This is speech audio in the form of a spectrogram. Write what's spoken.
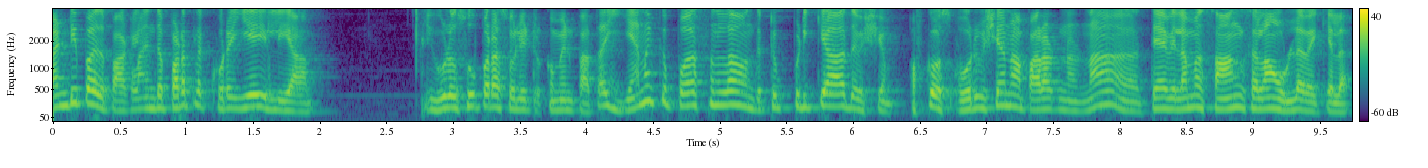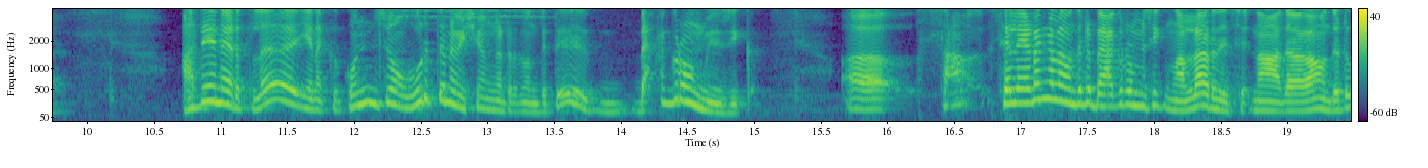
கண்டிப்பாக இது பார்க்கலாம். இந்த படத்தில் குறையே இல்லையா? இவ்வளோ சூப்பராக சொல்லிட்டுருக்கோமேன்னு பார்த்தா எனக்கு பர்சனலாக வந்துட்டு பிடிக்காத விஷயம். அஃப்கோர்ஸ் ஒரு விஷயம் நான் பாராட்டணுன்னா தேவையில்லாமல் சாங்ஸ் எல்லாம் உள்ளே வைக்கல. அதே நேரத்தில் எனக்கு கொஞ்சம் உறுத்தின விஷயங்கிறது வந்துட்டு பேக்ரவுண்ட் மியூசிக் சில இடங்களில் வந்துட்டு பேக்ரவுண்ட் மியூசிக் நல்லா இருந்துச்சு. நான் அதெல்லாம் வந்துட்டு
